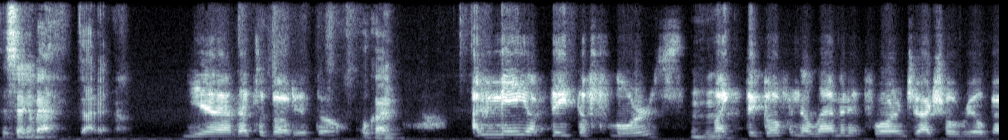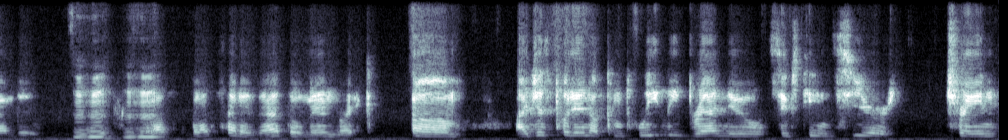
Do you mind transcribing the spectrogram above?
The second bath. Got it. Yeah, that's about it though. Okay. I may update the floors, Mhm. like to go from the laminate floor into actual real bamboo. Mm-hmm. Mm-hmm. But, but outside of that, though, man, like, um, I just put in a completely brand new 16 SEER Trane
